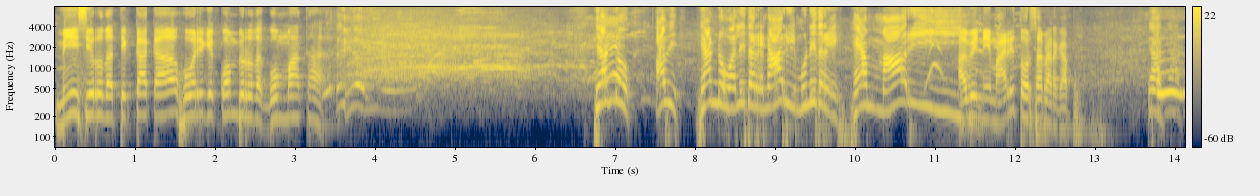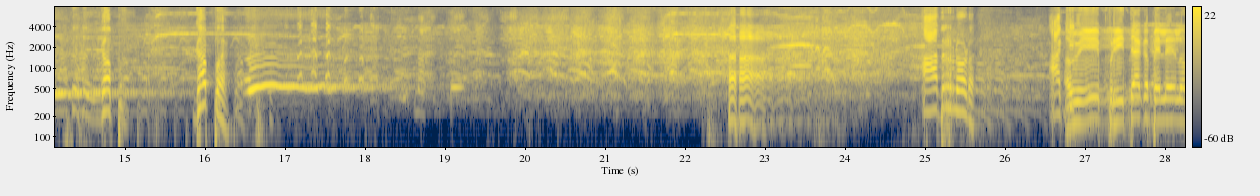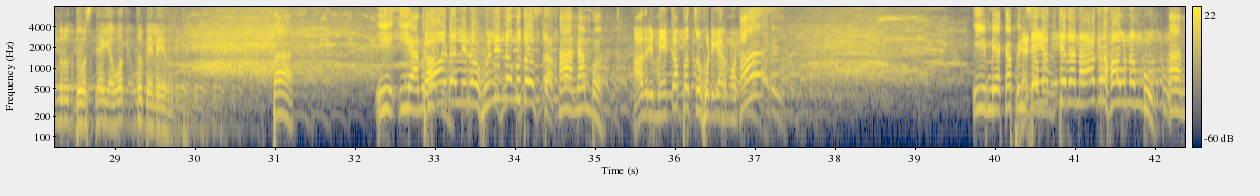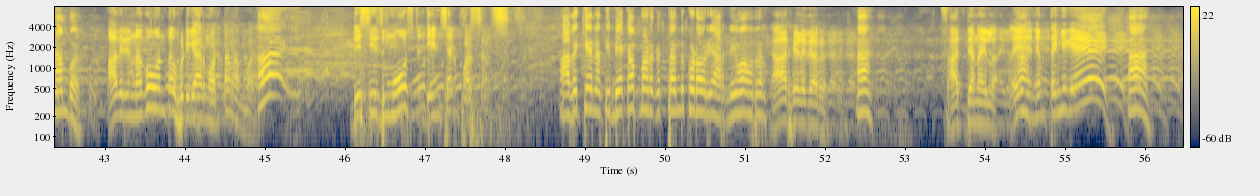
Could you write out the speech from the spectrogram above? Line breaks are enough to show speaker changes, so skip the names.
ಮೀಸಿರುದ ತಿಕ್ಕಾಕ ಹೋರಿಗೆ ಕೊಂಬಿರುದ ಗುಮ್ಮಾಕ.
ಹೆಣ್ಣು ಅವಿ ಹೆಣ್ಣು ಒಲಿದರೆ ನಾರಿ ಮುನಿದರೆ ಹೆಮ್ಮಾರಿ.
ಅವಿ ನೀ ಮಾರಿ ತೋರ್ಸಬೇಡ
ಗಪ್ಪ ಗಪ್ಪ ಗಪ್ಪ. ಆದ್ರೂ ನೋಡು
ಅವಿ ಪ್ರೀತ್ಯಾಗ ಬೆಲೆ ಇಲ್ಲ ಅಂದ್ರು ದೋಸ್ತಿಯಾಗ ಯಾವತ್ತು ಬೆಲೆ ಇರುತ್ತೆ.
ತಾ- ಈ ಈ ಅನುಭವ
ಕಾಡಲ್ಲಿರೋ ಹುಲಿ ನಮ್ಮ ದೋಸ್ತ.
ಹಾ ನಂಬ.
ಆದ್ರೆ ಮೇಕಪ್ ಹಚ್ಚು ಹುಡುಗ್ಯಾರ ನೋಡ.
ಈ ಮೇಕಪ್
ಎಡೆ ಎತ್ತದ ನಾಗರಹಾವು ನಂಬು.
ಹಾ ನಂಬ.
ಆದ್ರೆ ನಗುವಂತ ಹುಡುಗ್ಯಾರ ನೋಟ ನಮ್ಮ
ಆಯ್.
This is most danger persons
ಅದಕ್ಕೇನಂತಿ makeup ಮಾಡಕ ತಂದು ಕೊಡೋರು ಯಾರು? ನೀವ ಹೌದಲ್ಲ?
ಯಾರು ಹೇಳಿದಾರ?
ಹಾ.
ಸಾಧ್ಯನ ಇಲ್ಲ. ಏ ನಿಮ್ ತಂಗಿಗೆ
ಹಾ.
